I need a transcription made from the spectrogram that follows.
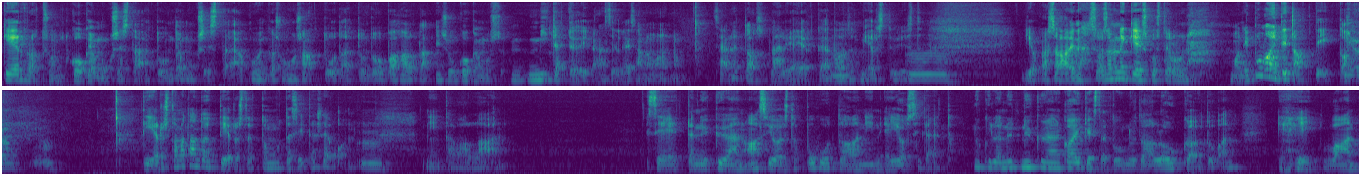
kerrot sun kokemuksesta ja tuntemuksista ja kuinka sun sattuu tai tuntuu pahalta, niin sun kokemus mitätöidään silleen sanomalla, no sä nyt taas väliä herkkä ja pahoitat mm. mielestä mm. Joka saa aina, se on semmoinen keskustelun manipulointitaktiikka. Joo, joo tiedostamaton toi tiedostettu, mutta sitä se on. Mm. Niin tavallaan se, että nykyään asioista puhutaan, niin ei ole sitä, että no kyllä nyt nykyään kaikesta tunnutaan loukkaantuvan. Ei, vaan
